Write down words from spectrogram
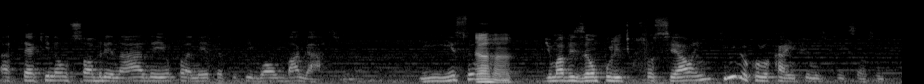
até que não sobre nada e o planeta fique igual um bagaço. Né? E isso, Aham. de uma visão político-social, é incrível colocar em filmes de ficção científica.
